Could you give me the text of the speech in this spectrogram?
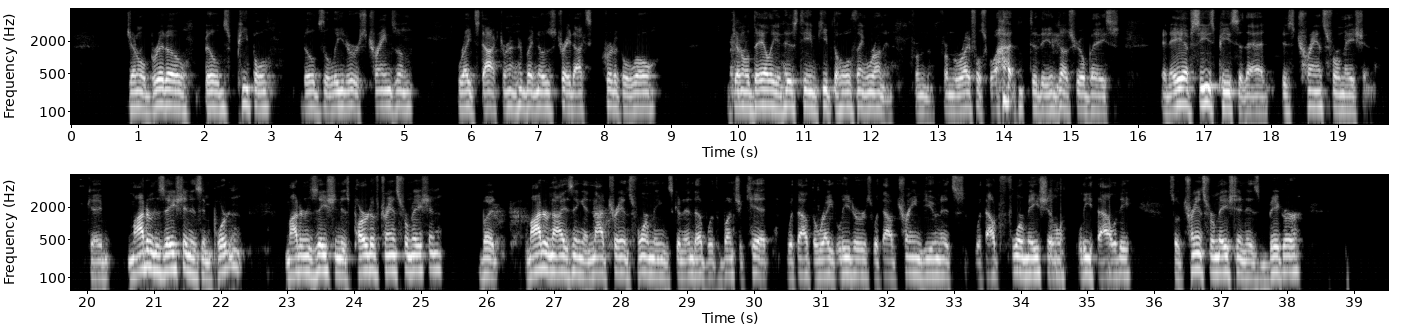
General Brito builds people, builds the leaders, trains them, writes doctrine. Everybody knows TRADOC's critical role. General Daly and his team keep the whole thing running from from the rifle squad to the industrial base. And AFC's piece of that is transformation. Okay, modernization is important. Modernization is part of transformation, but modernizing and not transforming is going to end up with a bunch of kit without the right leaders, without trained units, without formational lethality. So transformation is bigger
